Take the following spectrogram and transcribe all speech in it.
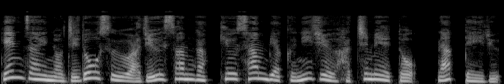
現在の児童数は13学級328名となっている。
